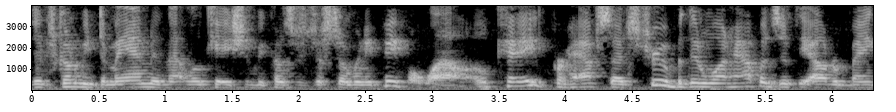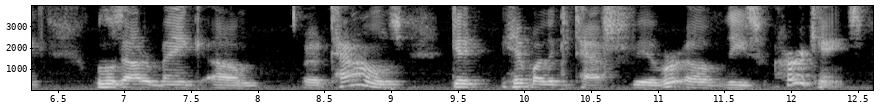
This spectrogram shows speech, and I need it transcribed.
there's going to be demand in that location because there's just so many people. Well, okay, perhaps that's true, but then what happens if the Outer Bank, when those Outer Bank um, uh, towns get hit by the catastrophe of, of these hurricanes?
